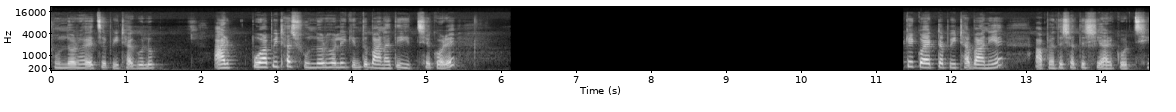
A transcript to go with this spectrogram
সুন্দর হয়েছে পিঠাগুলো। আর পোয়া পিঠা সুন্দর হলে কিন্তু বানাতে ইচ্ছে করে। কয়েকটা পিঠা বানিয়ে আপনাদের সাথে শেয়ার করছি।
